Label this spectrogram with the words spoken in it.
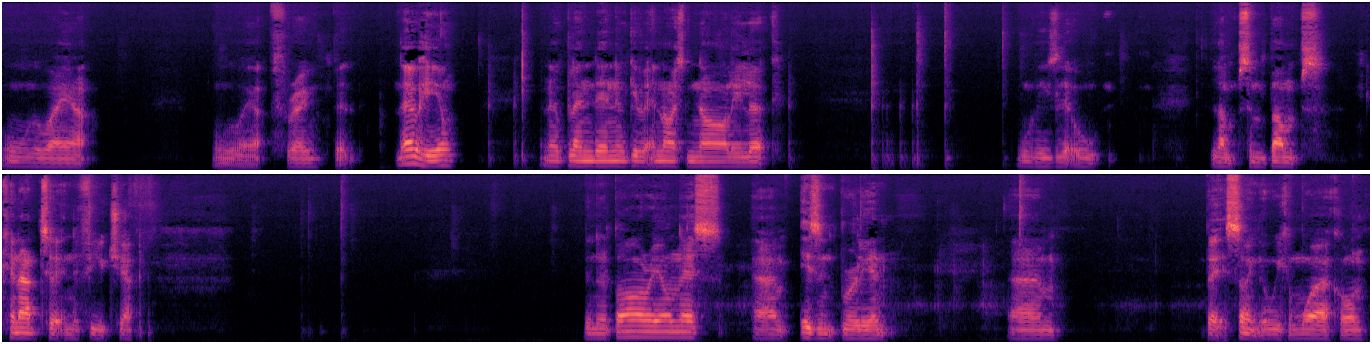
all the way up, all the way up through. But they'll heal and they'll blend in. They'll give it a nice gnarly look. All these little lumps and bumps can add to it in the future. The nebari on this um, isn't brilliant, um, but it's something that we can work on.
